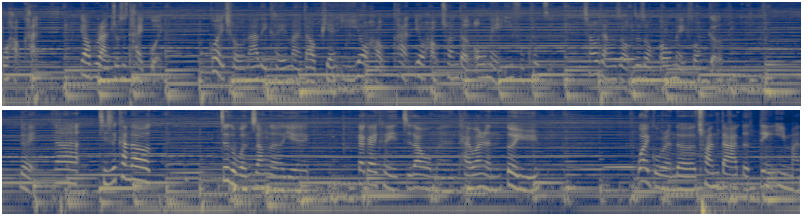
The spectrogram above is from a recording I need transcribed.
不好看，要不然就是太贵。跪求哪里可以买到便宜又好看又好穿的欧美衣服裤子？超想走这种欧美风格。对，那其实看到这个文章呢，也大概可以知道我们台湾人对于外国人的穿搭的定义蛮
